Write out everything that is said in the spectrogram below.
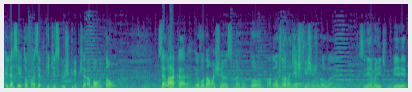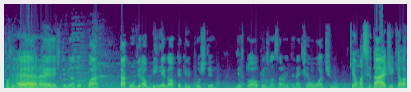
ele aceitou fazer porque disse que o script era bom. Então, sei lá, cara, eu vou dar uma chance, mas não tô apostando não, minhas fichas não vai, né? No cinema a gente vê, claro que É, vai, né? porque é Exterminador 4. Tá com um viral bem legal, porque aquele pôster virtual que eles lançaram na internet é ótimo. Que é uma cidade que ela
